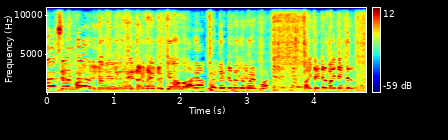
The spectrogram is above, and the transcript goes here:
सेंटर भाई भाई सेंटर क्या भाई आपके लेफ़्ट में देखो एक बार। भाई सेंटर भाई सेंटर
